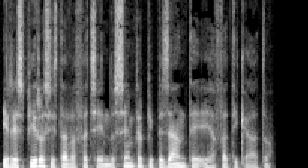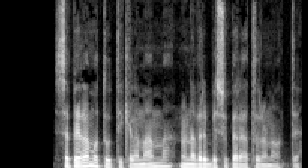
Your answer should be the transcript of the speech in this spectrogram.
Il respiro si stava facendo sempre più pesante e affaticato. Sapevamo tutti che la mamma non avrebbe superato la notte.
